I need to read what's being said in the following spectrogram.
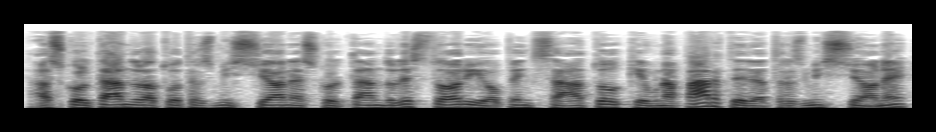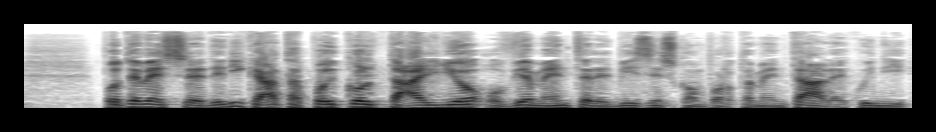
ascoltando la tua trasmissione, ascoltando le storie, ho pensato che una parte della trasmissione poteva essere dedicata poi col taglio ovviamente del business comportamentale, quindi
